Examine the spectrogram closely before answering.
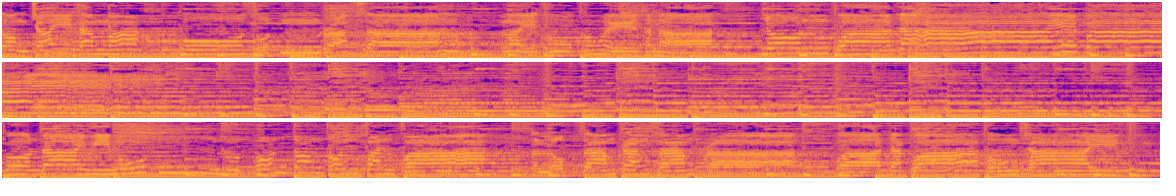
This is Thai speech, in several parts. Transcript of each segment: ต้องใช้ธรรมะโอสถรักษา ไล่ถูกเขาเวทนาจน ฟันฝ่าสลบสามครั้งสามครากว่าจะคว้าธงชัย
